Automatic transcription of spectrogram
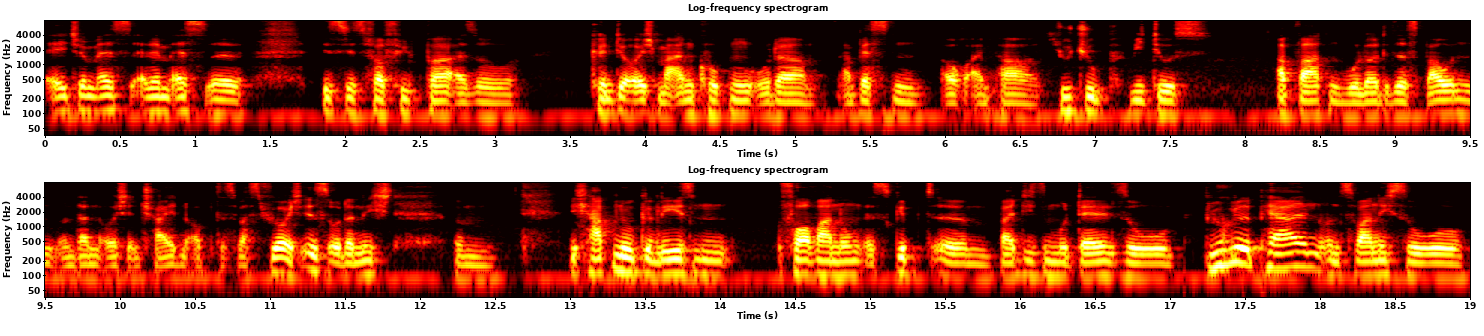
HMS, LMS, äh, ist jetzt verfügbar, also könnt ihr euch mal angucken oder am besten auch ein paar YouTube-Videos abwarten, wo Leute das bauen und dann euch entscheiden, ob das was für euch ist oder nicht. Ähm, ich habe nur gelesen, Vorwarnung, es gibt ähm, bei diesem Modell so Bügelperlen und zwar nicht so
